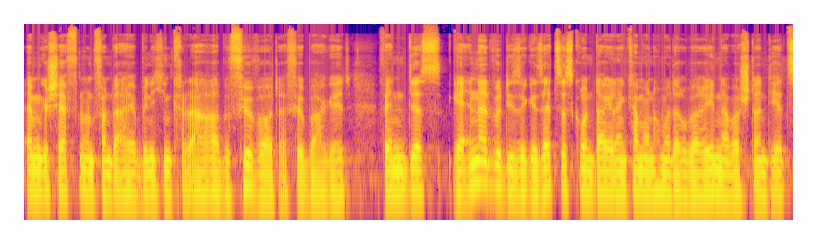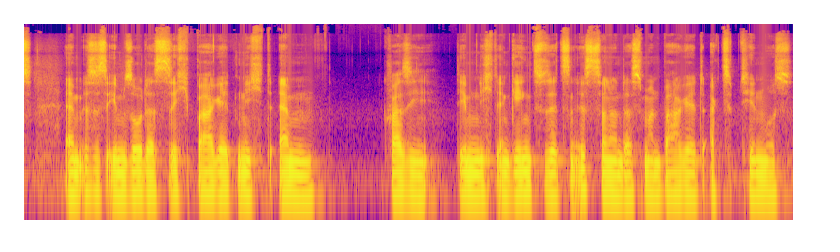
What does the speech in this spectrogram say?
ähm, Geschäften und von daher bin ich ein klarer Befürworter für Bargeld. Wenn das geändert wird, diese Gesetzesgrundlage, dann kann man nochmal darüber reden, aber Stand jetzt ähm, ist es eben so, dass sich Bargeld nicht ähm, quasi dem nicht entgegenzusetzen ist, sondern dass man Bargeld akzeptieren muss.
